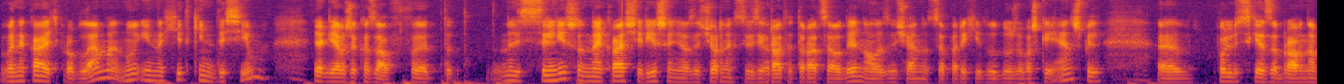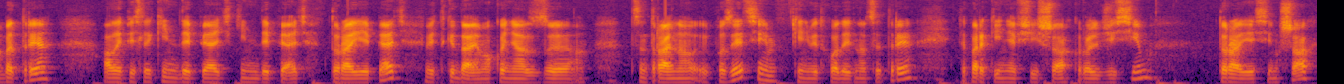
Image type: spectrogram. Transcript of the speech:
виникають проблеми. Ну і на хід кінь d7, як я вже казав, найсильніше, найкраще рішення за чорних це зіграти тура c1, але звичайно це перехід у дуже важкий еншпіль. Е, По-людськи забрав на b3, але після кінь d5, кінь d5, тура e5, відкидаємо коня з центральної позиції, кінь відходить на c3, тепер кінь f6 шах, король g7, тура є 7 шах.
